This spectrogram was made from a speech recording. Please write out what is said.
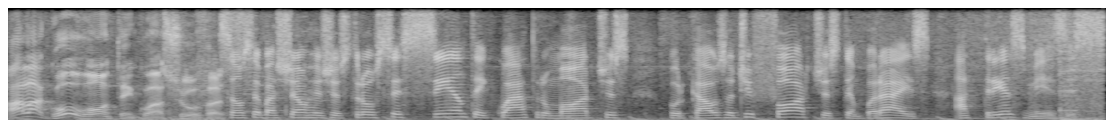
alagou ontem com as chuvas. São Sebastião registrou 64 mortes por causa de fortes temporais há três meses.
